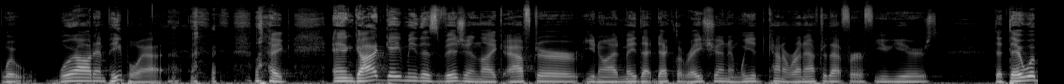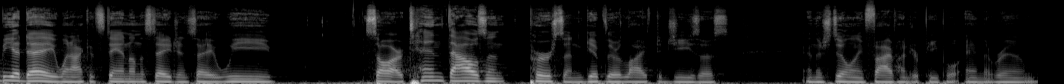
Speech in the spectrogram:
where, where all them people at? like, and God gave me this vision, like, after, you know, I'd made that declaration and we had kind of run after that for a few years, that there would be a day when I could stand on the stage and say, we saw our 10,000th person give their life to Jesus, and there's still only 500 people in the room.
